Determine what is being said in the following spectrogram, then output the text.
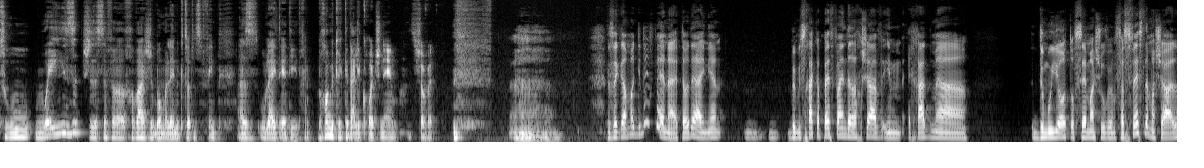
true ways שזה ספר הרחבה שבו מלא מקצועות נוספים. אז אולי הטעיתי אתכם בכל מקרה כדאי לקרוא את שניהם. זה שווה. זה גם מגניב בעיניי. אתה יודע העניין במשחק ה Pathfinder עכשיו אם אחד מהדמויות עושה משהו ומפספס למשל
